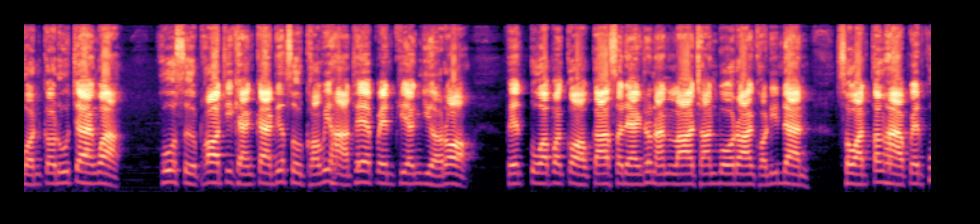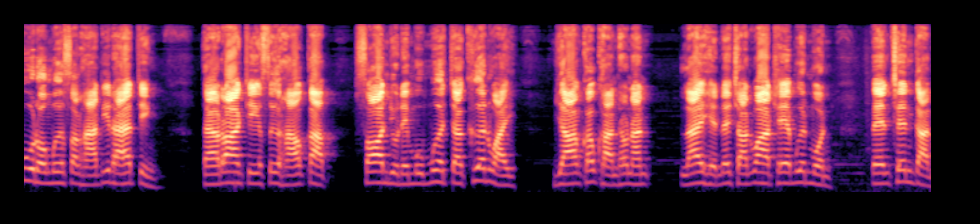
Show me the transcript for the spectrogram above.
คนก็รู้แจ้งว่า ผู้สืบทอดที่แข็งแกร่งที่สุดของวิหารเทพเป็นเพียงเหยื่อรอเป็นตัวประกอบการแสดงเท่านั้นราชันโบราณของดินแดน สวรรค์ตั้งหากเป็นผู้ลงมือสังหารที่แท้จริง แต่ร่างจริงซื้อหาวกลับซ่อนอยู่ในมุมมืดจะเคลื่อนไหว ยามขับขันเท่านั้น และเห็นได้ชัดว่าเทพมืดมนเป็นเช่นกัน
